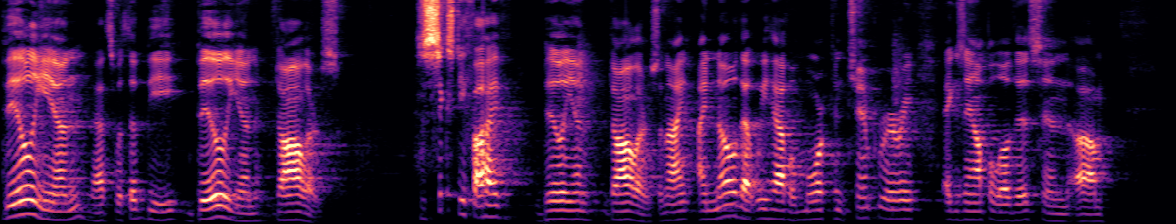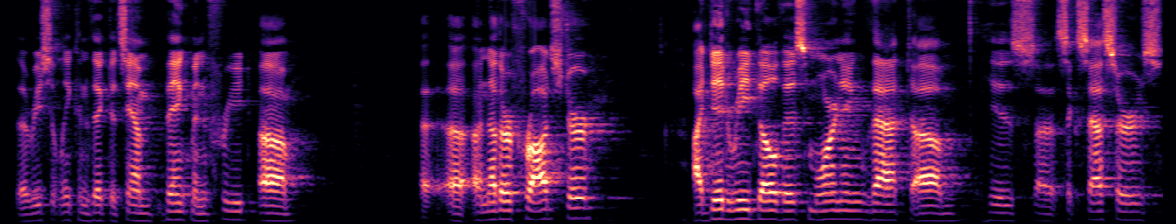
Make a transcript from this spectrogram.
billion, that's with a B, billion dollars. 65 billion dollars. And I, I know that we have a more contemporary example of this in um, the recently convicted Sam Bankman Fried, uh, uh, another fraudster. I did read, though, this morning that um, his uh, successors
